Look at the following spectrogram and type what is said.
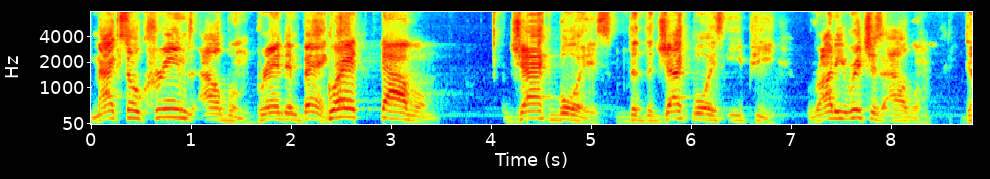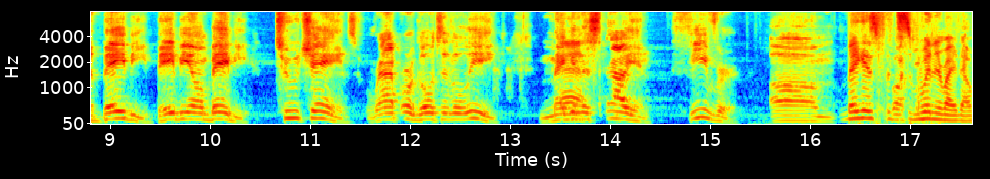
Maxo Kream's album, Brandon Banks. Great album. Jack Boys, the, the Jack Boys EP, Roddy Ricch's album, The Baby, Baby on Baby, 2 Chainz, Rap or Go to the League, Megan Yeah. Thee Stallion, Fever, um, Megan's Fucking- winning right now.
